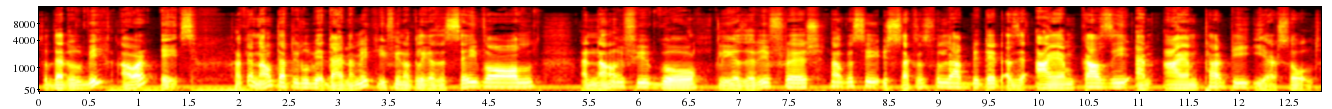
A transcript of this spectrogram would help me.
so that will be our age okay now that it will be a dynamic. If you now click as a save all and now if you go click as a refresh now you can see it's successfully updated as a I am Kazi and I am 30 years old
